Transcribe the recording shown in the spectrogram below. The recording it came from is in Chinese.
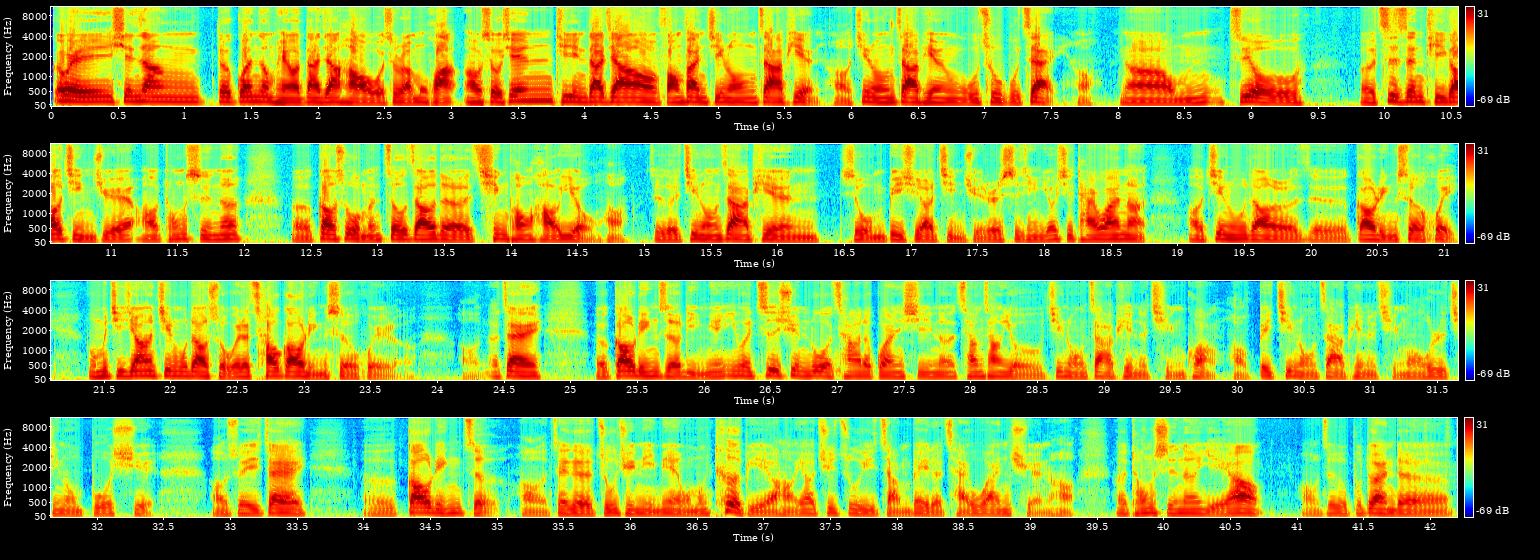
各位线上的观众朋友，大家好，我是阮慕华。好，首先提醒大家哦，防范金融诈骗。好，金融诈骗无处不在。好，那我们只有呃自身提高警觉。好，同时呢，呃，告诉我们周遭的亲朋好友，哈，这个金融诈骗是我们必须要警觉的事情。尤其台湾呢，哦，进入到了这个高龄社会，我们即将进入到所谓的超高龄社会了。哦，那在呃高龄者里面，因为资讯落差的关系呢，常常有金融诈骗的情况，好，被金融诈骗的情况或者金融剥削，好，所以在呃高龄者哦这个族群里面，我们特别哈要去注意长辈的财务安全哈，呃，同时呢也要哦这个不断的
